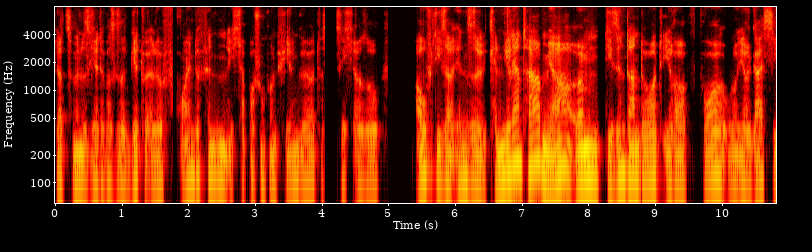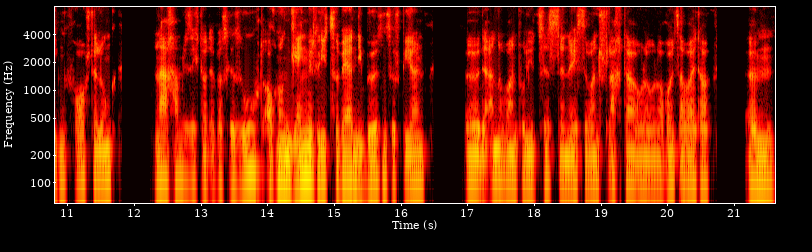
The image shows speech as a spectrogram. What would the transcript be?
ja, zumindest, ich hätte was gesagt, virtuelle Freunde finden. Ich habe auch schon von vielen gehört, dass sie sich also auf dieser Insel kennengelernt haben, ja. Ähm, die sind dann dort ihrer Vor- oder ihrer geistigen Vorstellung nach haben die sich dort etwas gesucht, auch nur ein Gangmitglied zu werden, die Bösen zu spielen. Äh, der andere war ein Polizist, der nächste war ein Schlachter oder, oder Holzarbeiter. Ähm,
